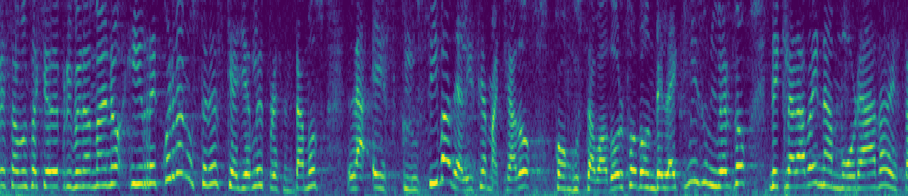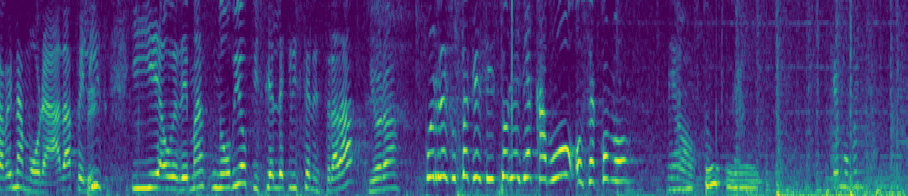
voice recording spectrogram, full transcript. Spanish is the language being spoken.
regresamos aquí de primera mano y recuerdan ustedes que ayer les presentamos la exclusiva de Alicia Machado con Gustavo Adolfo, donde la ex Miss Universo declaraba enamorada, estaba enamorada, feliz y además novio oficial de Cristian Estrada. ¿Y ahora? Pues resulta que esta historia ya acabó, o sea, ¿cómo? Vean No. esto. o sea, ¿Qué momento?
